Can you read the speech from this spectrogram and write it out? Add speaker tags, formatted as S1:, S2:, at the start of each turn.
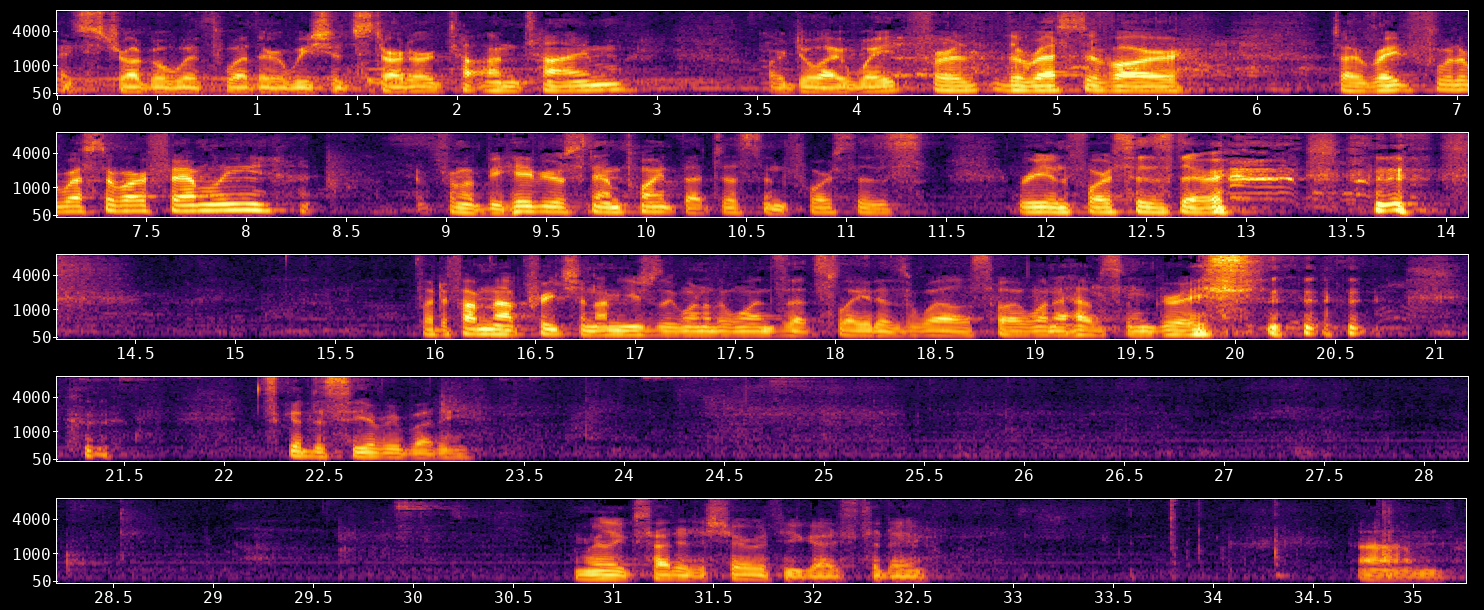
S1: I struggle with whether we should start our t- on time or do I wait for the rest of our do I wait for the rest of our family? From a behavioral standpoint, that just enforces reinforces their But if I'm not preaching, I'm usually one of the ones that's late as well, so I want to have some grace. it's good to see everybody. I'm really excited to share with you guys today. Um,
